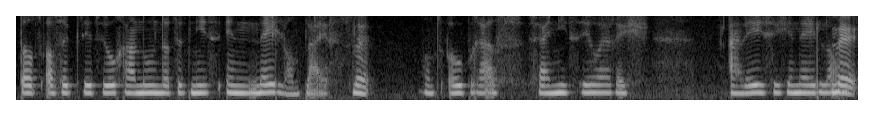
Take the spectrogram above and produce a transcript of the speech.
dat als ik dit wil gaan doen, dat het niet in Nederland blijft. Nee. Want opera's zijn niet heel erg aanwezig in Nederland. Nee.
